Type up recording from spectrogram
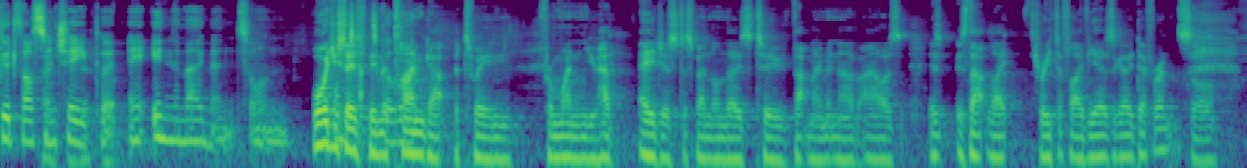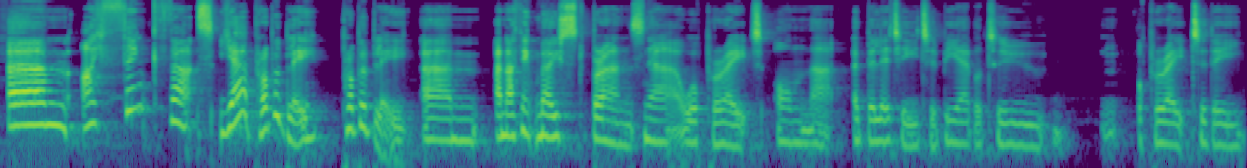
good, fast, and cheap in the moment. On what would you say has been the time work? gap between from when you had ages to spend on those to that moment now of hours? Is is that like three to five years ago difference or? Um, I think that's yeah, probably, probably. Um, and I think most brands now operate on that ability to be able to operate to the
